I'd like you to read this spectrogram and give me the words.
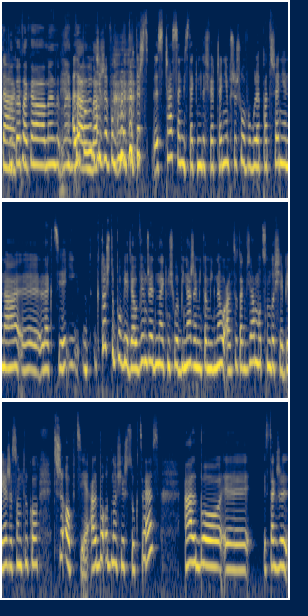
Tak. tylko taka men- mentalna. Ale powiem Ci, że w ogóle to też z, z czasem i z takim doświadczeniem przyszło w ogóle patrzenie na y, lekcje i ktoś to powiedział, wiem, że na jakimś webinarze mi to mignęło, ale to tak wzięłam mocno do siebie, że są tylko trzy opcje. Albo odnosisz sukces, albo y, jest tak, że,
